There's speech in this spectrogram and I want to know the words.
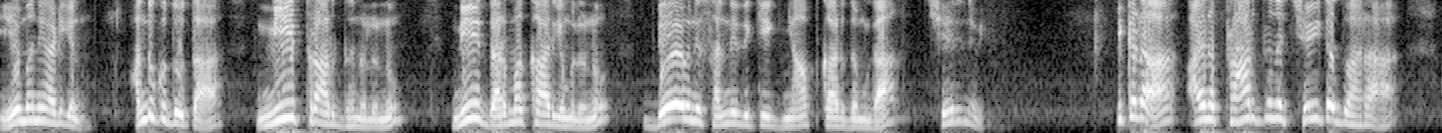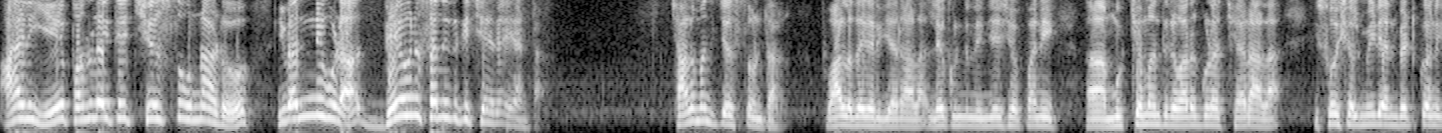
ఏమని అడిగాను? అందుకు దూత నీ ప్రార్థనలను నీ ధర్మ కార్యములను దేవుని సన్నిధికి జ్ఞాపకార్థంగా చేరినవి. ఇక్కడ ఆయన ప్రార్థన చేయట ద్వారా ఆయన ఏ పనులైతే చేస్తూ ఉన్నాడో ఇవన్నీ కూడా దేవుని సన్నిధికి చేరాయంట. చాలామంది చేస్తూ ఉంటారు. వాళ్ళ దగ్గరికి చేరాలా లేకుంటే నేను చేసే పని ముఖ్యమంత్రి వరకు కూడా చేరాలా. ఈ సోషల్ మీడియాని పెట్టుకొని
